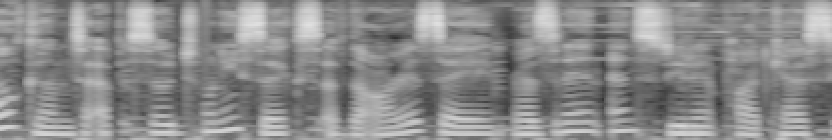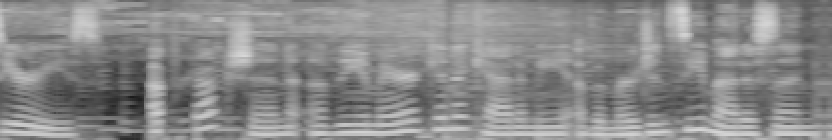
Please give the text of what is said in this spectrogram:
Welcome to episode 26 of the RSA Resident and Student Podcast Series, a production of the American Academy of Emergency Medicine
